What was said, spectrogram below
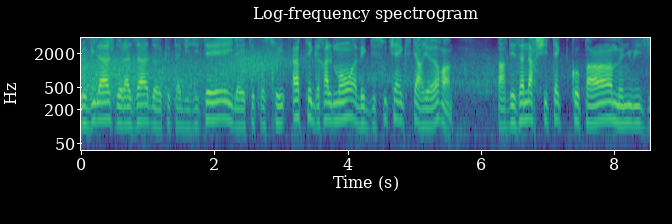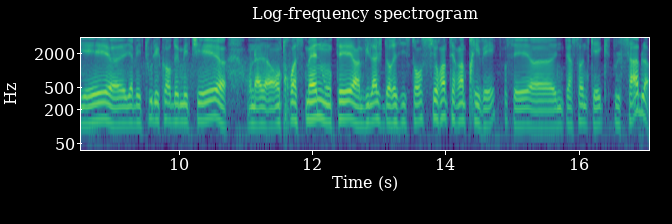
Le village de la ZAD que tu as visité, il a été construit intégralement avec du soutien extérieur par des anarchitectes copains, menuisiers, euh, il y avait tous les corps de métier. Euh, on a en trois semaines monté un village de résistance sur un terrain privé. C'est euh, une personne qui est expulsable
